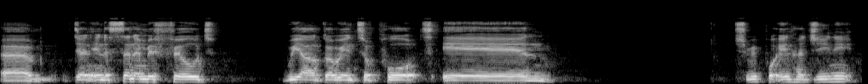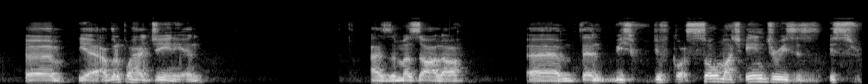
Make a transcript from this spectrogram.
Um, then in the centre midfield, we are going to put in. Should we put in Hajini? Um, yeah, I'm to put Hajini in as a Mezzala. Um, then we, have got so much injuries. It's, it's,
